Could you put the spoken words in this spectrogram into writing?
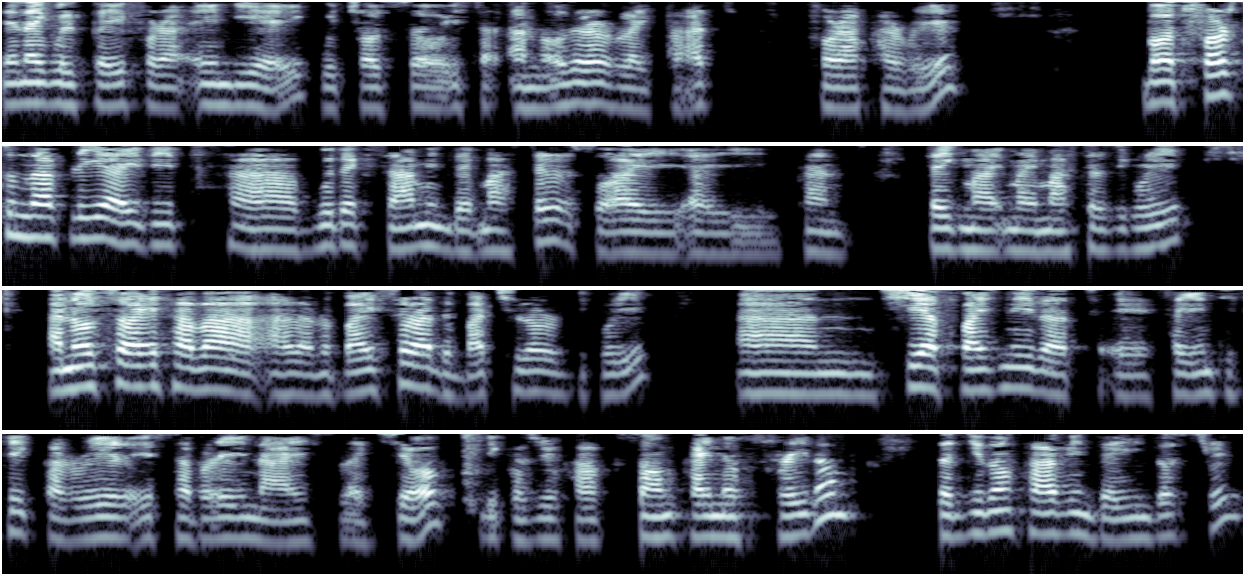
then I will pay for an MBA, which also is another like path for a career. But fortunately, I did a good exam in the master, so I, I can take my, my master degree. And also I have a, an advisor at the bachelor degree, and she advised me that a scientific career is a very nice like job because you have some kind of freedom that you don't have in the industry.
